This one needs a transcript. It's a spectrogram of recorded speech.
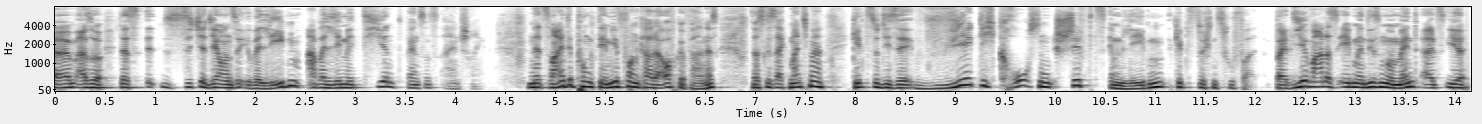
Ähm, also das sichert ja unser Überleben, aber limitierend, wenn es uns einschränkt. Und der zweite Punkt, der mir vorhin gerade aufgefallen ist, du hast gesagt, manchmal gibt es so diese wirklich großen Shifts im Leben, gibt es durch einen Zufall. Bei dir war das eben in diesem Moment, als ihr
